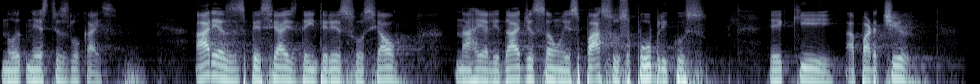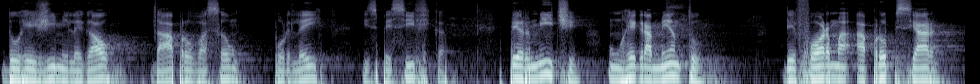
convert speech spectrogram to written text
no, nestes locais. Áreas especiais de interesse social, na realidade, são espaços públicos e que, a partir do regime legal da aprovação por lei específica, permite um regramento de forma a propiciar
